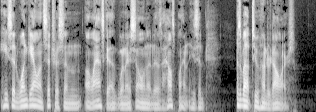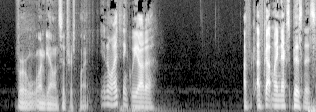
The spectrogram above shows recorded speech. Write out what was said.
he said one gallon citrus in Alaska when they're selling it as a house plant he said is about two hundred dollars for a one gallon citrus plant You know, I think we ought to. I've I've got my next business.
